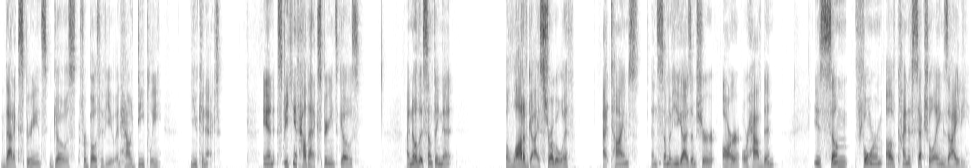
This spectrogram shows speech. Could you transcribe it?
that experience goes for both of you and how deeply you connect. And speaking of how that experience goes, I know that's something that a lot of guys struggle with at times, and some of you guys I'm sure are or have been, is some form of kind of sexual anxiety,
